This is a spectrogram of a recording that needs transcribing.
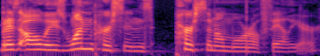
but is always one person's personal moral failure.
